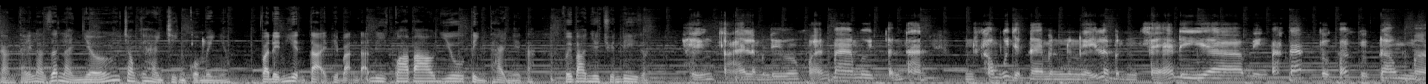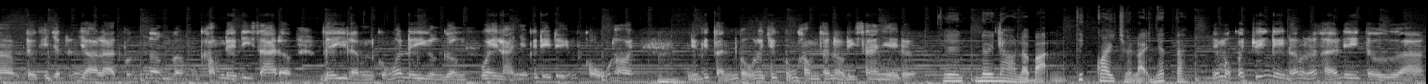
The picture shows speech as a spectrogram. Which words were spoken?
cảm thấy là rất là nhớ trong cái hành trình của mình không và đến hiện tại thì bạn đã đi qua bao nhiêu tỉnh thành người ta với bao nhiêu chuyến đi rồi hiện tại là mình đi khoảng 30 tỉnh thành. Không có dịch này mình, nghĩ là mình sẽ đi uh, miền bắc á cực bắc cực đông mà từ khi dịch đến giờ là vẫn ngân rồi không để đi xa được. Đi là mình cũng có đi gần gần quay lại những cái địa điểm cũ thôi ừ. những cái tỉnh cũ thôi chứ cũng không thể nào đi xa như vậy được. Thế nơi nào là bạn thích quay trở lại nhất ta? Nếu một cái chuyến đi nữa mình có thể đi từ uh,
